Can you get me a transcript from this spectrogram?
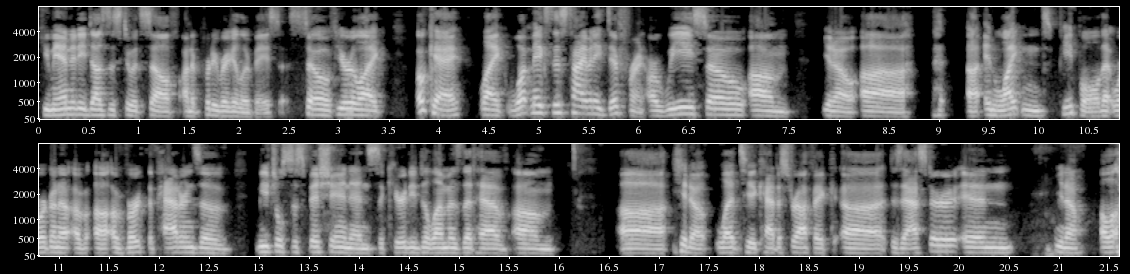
humanity does this to itself on a pretty regular basis. So if you're like, okay, like what makes this time any different? Are we so, um, you know, uh, uh, enlightened people that we're going to uh, uh, avert the patterns of mutual suspicion and security dilemmas that have, um, uh, you know, led to catastrophic uh, disaster in, you know, a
